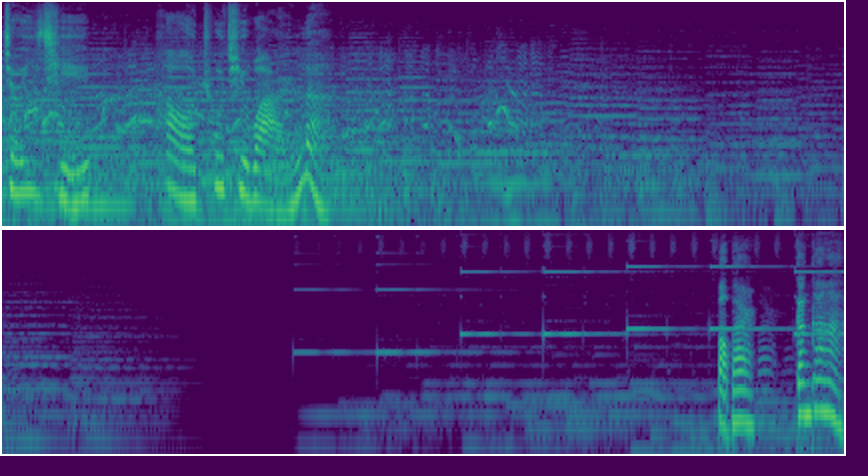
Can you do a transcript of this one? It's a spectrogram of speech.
就一起跑出去玩了。宝贝儿，刚刚啊，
